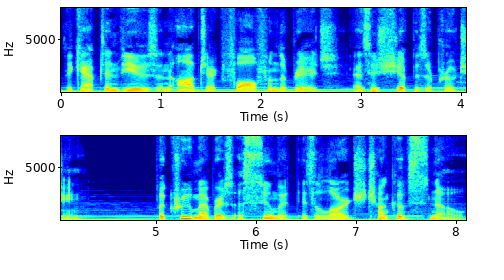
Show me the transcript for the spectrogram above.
The captain views an object fall from the bridge as his ship is approaching, but crew members assume it is a large chunk of snow.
